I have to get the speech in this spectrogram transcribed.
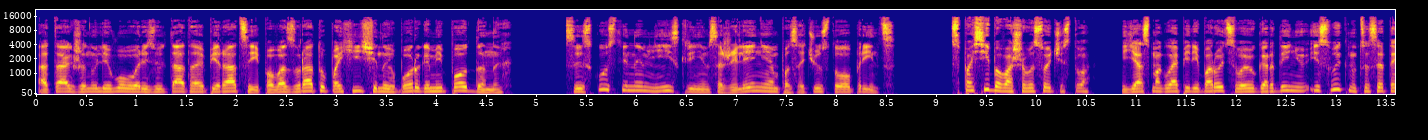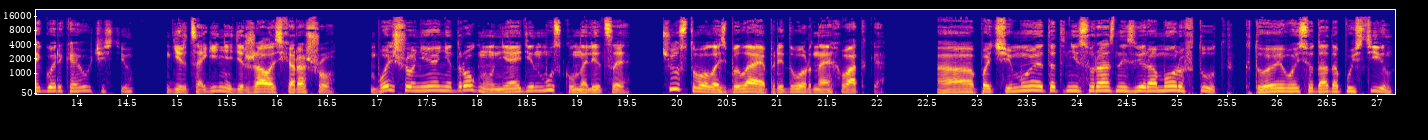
а также нулевого результата операции по возврату похищенных боргами подданных. С искусственным неискренним сожалением посочувствовал принц. «Спасибо, ваше высочество. Я смогла перебороть свою гордыню и свыкнуться с этой горькой участью». Герцогиня держалась хорошо. Больше у нее не дрогнул ни один мускул на лице. Чувствовалась былая придворная хватка. «А почему этот несуразный звероморф тут? Кто его сюда допустил?»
